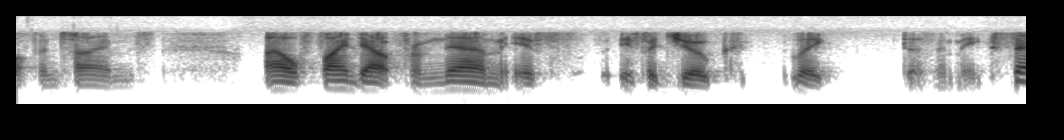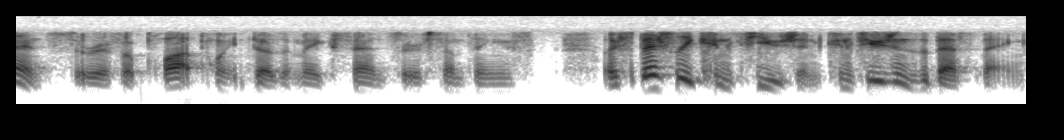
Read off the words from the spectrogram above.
oftentimes I'll find out from them if if a joke like doesn't make sense or if a plot point doesn't make sense or if something's especially confusion. Confusion's the best thing.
